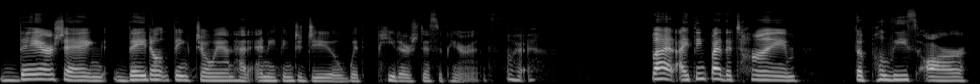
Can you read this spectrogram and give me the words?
they are saying they don't think Joanne had anything to do with Peter's disappearance. Okay. But I think by the time the police are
